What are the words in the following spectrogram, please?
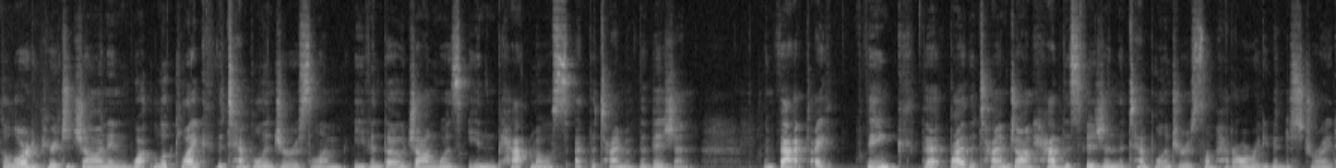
The Lord appeared to John in what looked like the temple in Jerusalem, even though John was in Patmos at the time of the vision. In fact, I think that by the time John had this vision, the temple in Jerusalem had already been destroyed.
